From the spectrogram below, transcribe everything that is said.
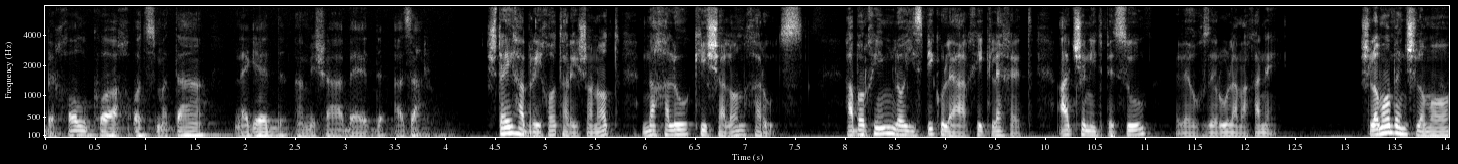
בכל כוח עוצמתה נגד המשעבד הזר. שתי הבריחות הראשונות נחלו כישלון חרוץ. הבורחים לא הספיקו להרחיק לכת עד שנתפסו והוחזרו למחנה. שלמה בן שלמה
